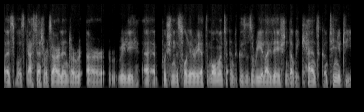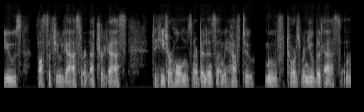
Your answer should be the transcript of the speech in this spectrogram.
I suppose Gas Networks Ireland are, are really uh, pushing this whole area at the moment, and because there's a realization that we can't continue to use fossil fuel gas or natural gas to heat our homes and our buildings, and we have to move towards renewable gas. And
